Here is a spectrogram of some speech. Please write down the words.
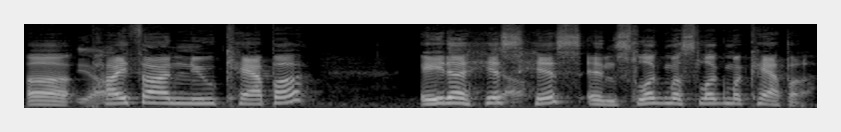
uh, Yeah. Python Nu Kappa, Eta Hiss Yeah. Hiss, and Slugma Slugma Kappa.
